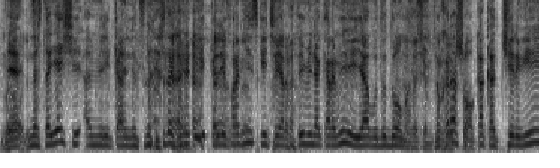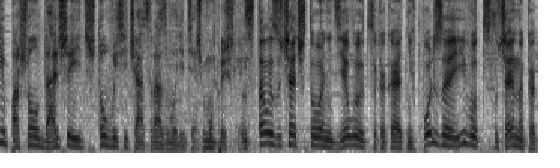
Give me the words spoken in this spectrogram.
Э, находятся. настоящий американец, знаешь, такой калифорнийский червь. Ты меня корми, и я буду дома. Ну, зачем Ну хорошо, как от червей пошел дальше, и что вы сейчас разводите? К чему пришли? Стал изучать, что они делают, какая от них польза, и вот случайно, как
